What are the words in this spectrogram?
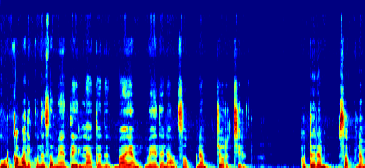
കൂർക്കം വലിക്കുന്ന സമയത്ത് ഇല്ലാത്തത് ഭയം വേദന സ്വപ്നം ചൊറിച്ചിൽ. ഉത്തരം സ്വപ്നം.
